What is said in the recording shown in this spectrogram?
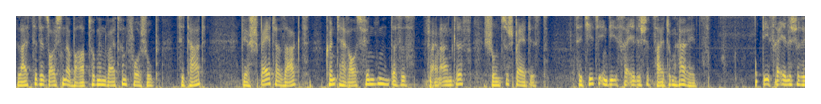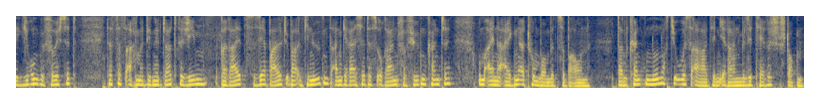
leistete solchen Erwartungen weiteren Vorschub. Zitat Wer später sagt, könnte herausfinden, dass es für einen Angriff schon zu spät ist, zitierte ihn die israelische Zeitung Haaretz. Die israelische Regierung befürchtet, dass das Ahmadinejad-Regime bereits sehr bald über genügend angereichertes Uran verfügen könnte, um eine eigene Atombombe zu bauen. Dann könnten nur noch die USA den Iran militärisch stoppen.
